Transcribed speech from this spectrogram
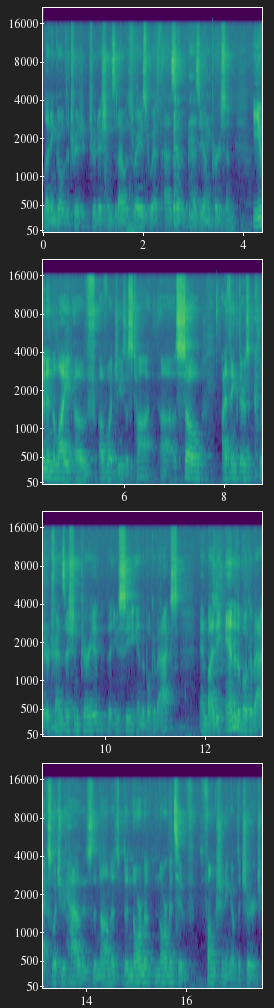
letting go of the tra- traditions that I was raised with as a, as a young person, even in the light of, of what Jesus taught. Uh, so I think there's a clear transition period that you see in the book of Acts. And by the end of the book of Acts, what you have is the, nom- the norma- normative functioning of the church.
